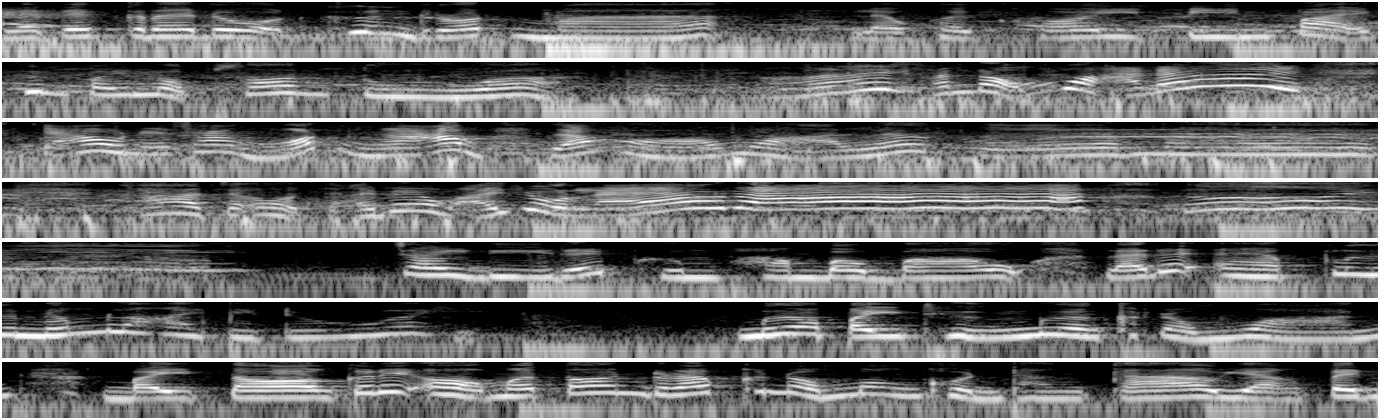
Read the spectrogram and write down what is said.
และได้กระโดดขึ้นรถม้า แล้วค่อยๆ ปีนป่ายขึ้นไปหลบซ่อนตัวเฮ้ยขนมหวานเอ้ยเจ้าเนี่ยช่างงดงาม และหอมหวานเหลือเกินเลยข้าจะอดใจไม่ไหวอยู่แล้วนะเอ้ยใจดีได้พึมพำเบาๆ และได้แอบกลืนน้ำลายไปด้วย เมื่อไปถึงเมืองขนมหวาน ใบตองก็ได้ออกมาต้อนรับขนมมงคลทั้งเก้าอย่างเป็น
